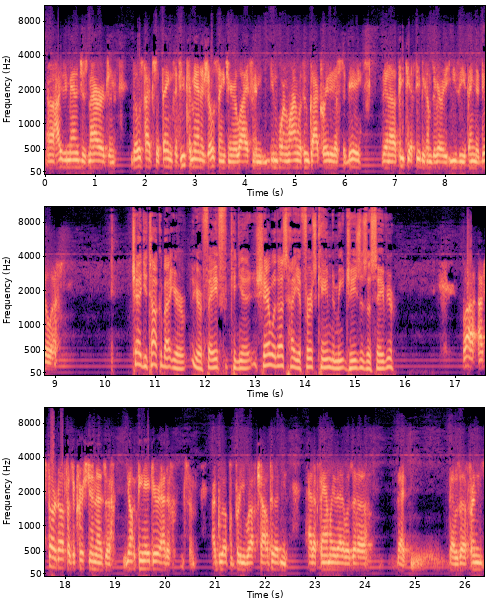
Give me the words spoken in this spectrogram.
Uh, how does he manage his marriage and those types of things? If you can manage those things in your life and be more in line with who God created us to be, then uh, PTSD becomes a very easy thing to deal with. Chad, you talk about your, your faith. Can you share with us how you first came to meet Jesus as Savior? Well, I started off as a Christian as a young teenager. I had a, some, I grew up a pretty rough childhood and had a family that was a that that was a friend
